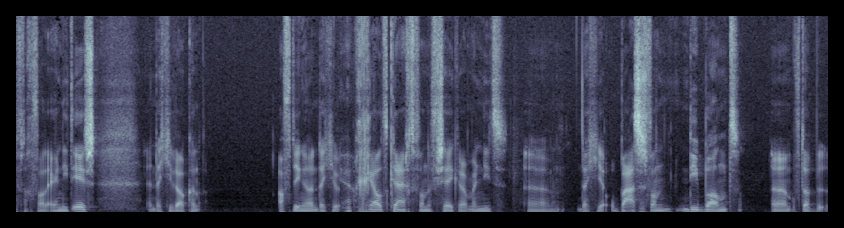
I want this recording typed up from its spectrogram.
gevallen er niet is. En dat je wel kan afdingen dat je Ja. geld krijgt van de verzekeraar, maar niet ehm, dat je op basis van die band ehm, of dat be-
